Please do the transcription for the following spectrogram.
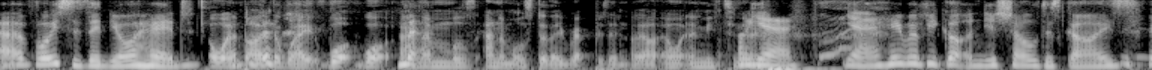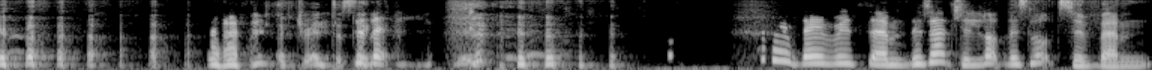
uh, voices in your head? Oh, and by the way, what what animals animals do they represent? I, I need to oh, know. Oh, yeah, yeah. Who have you got on your shoulders, guys? I dread to so think. That... there is um there's actually lot there's lots of um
